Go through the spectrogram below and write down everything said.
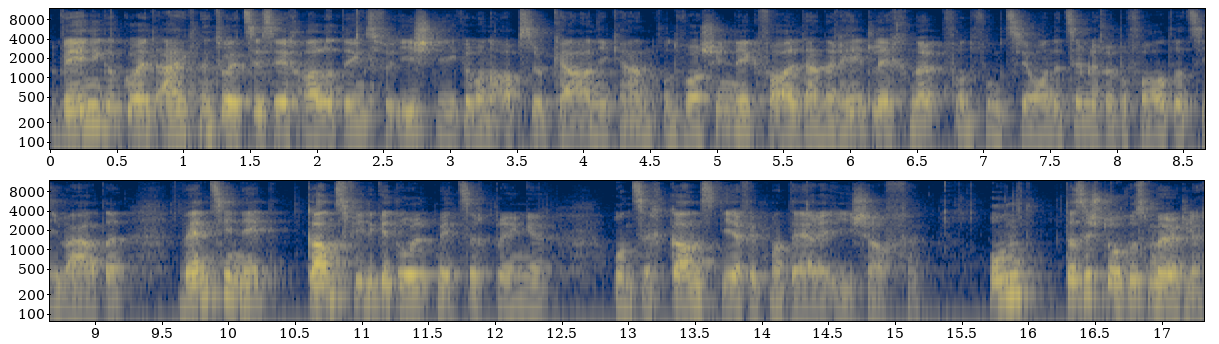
Weniger gut eignet tut sie sich allerdings für Einsteiger, die noch absolut keine Ahnung haben und wahrscheinlich von all diesen redlichen Knöpfen und Funktionen ziemlich überfordert sein werden, wenn sie nicht ganz viel Geduld mit sich bringen und sich ganz tief in die Materie einschaffen. Und das ist durchaus möglich,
